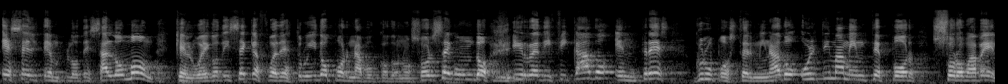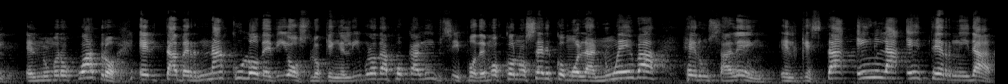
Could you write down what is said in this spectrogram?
es el templo de Salomón, que luego dice que fue destruido por Nabucodonosor II y reedificado en tres grupos, terminado últimamente por Zorobabel. El número cuatro, el tabernáculo de Dios, lo que en el libro de Apocalipsis podemos conocer como la nueva Jerusalén, el que está en la eternidad.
